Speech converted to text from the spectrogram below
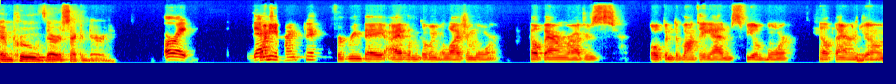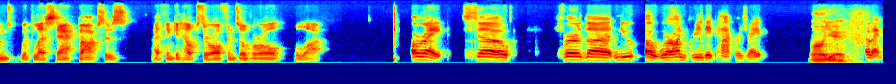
improve their secondary. all right, next 29th pick for Green Bay. I have them going Elijah Moore. Help Aaron Rodgers open Davante Adams field more. Help Aaron Jones with less stacked boxes. I think it helps their offense overall a lot. all right. So for the new, oh, we're on Green Bay Packers, right? Oh yeah, Okay.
